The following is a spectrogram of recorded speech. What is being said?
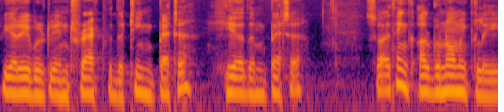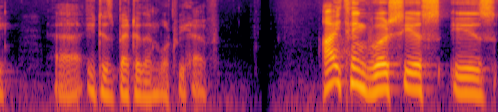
We are able to interact with the team better, hear them better. So I think ergonomically, uh, it is better than what we have. I think Versius is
